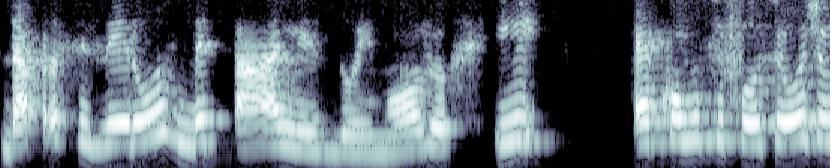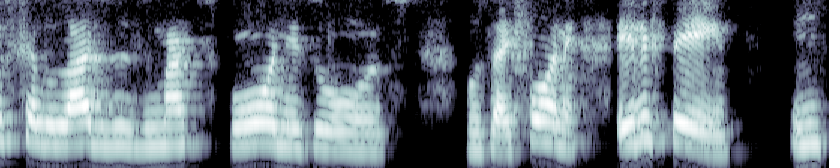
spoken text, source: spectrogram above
dá para se ver os detalhes do imóvel e é como se fosse hoje os celulares, os smartphones, os, os iPhone, eles têm um,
